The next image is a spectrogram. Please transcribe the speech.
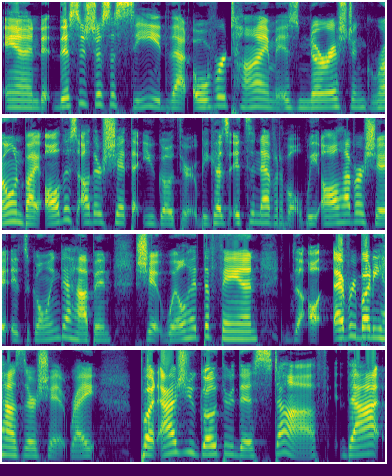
And this is just a seed that over time is nourished and grown by all this other shit that you go through because it's inevitable. We all have our shit. It's going to happen. Shit will hit the fan. The, uh, everybody has their shit, right? But as you go through this stuff, that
